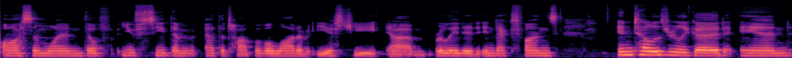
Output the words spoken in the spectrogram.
awesome one. They'll you see them at the top of a lot of ESG um, related index funds. Intel is really good, and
